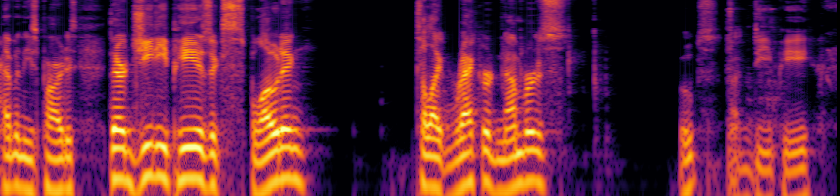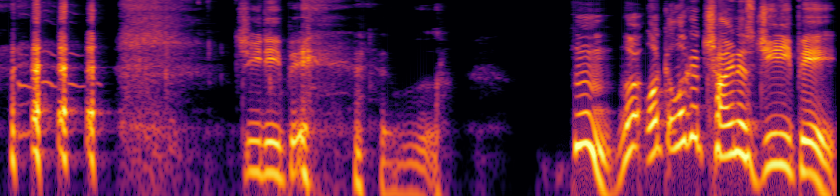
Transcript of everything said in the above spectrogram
Having these parties, their GDP is exploding to like record numbers. Oops, not DP. GDP. hmm. Look, look, look at China's GDP.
